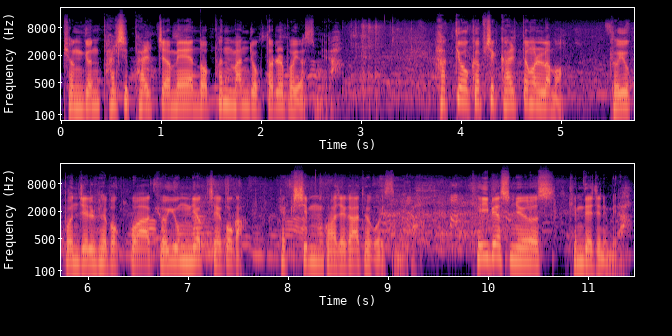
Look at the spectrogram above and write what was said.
평균 88점의 높은 만족도를 보였습니다. 학교 급식 갈등을 넘어 교육 본질 회복과 교육력 제고가 핵심 과제가 되고 있습니다. KBS 뉴스 김대진입니다.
